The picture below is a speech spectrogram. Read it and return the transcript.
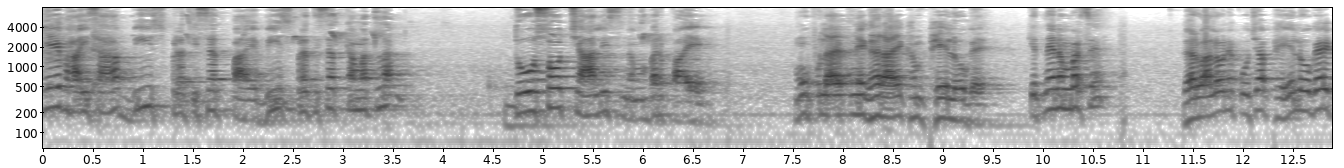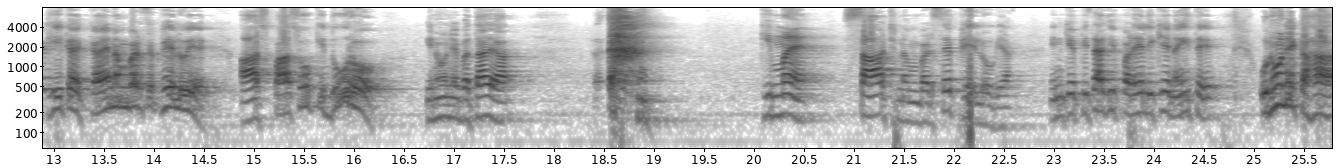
ये भाई साहब 20 प्रतिशत पाए। 20 प्रतिशत का मतलब 240 नंबर पाए। मुँह फुलाए, अपने घर आए, हम फेल हो गए। कितने नंबर से? घर वालों ने पूछा, फेल हो गए? ठीक है कई नंबर से फेल हुए? आसपास हो कि दूर हो। इन्होंने बताया कि मैं 60 नंबर से फेल हो गया। इनके पिताजी पढ़े लिखे नहीं थे। उन्होंने कहा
